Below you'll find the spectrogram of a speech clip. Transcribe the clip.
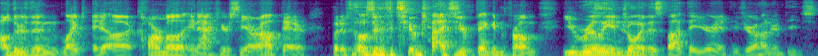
other than like uh, Karma and accuracy are out there But if those are the two guys you're picking from, you really enjoy the spot that you're in if you're 100 Thieves.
